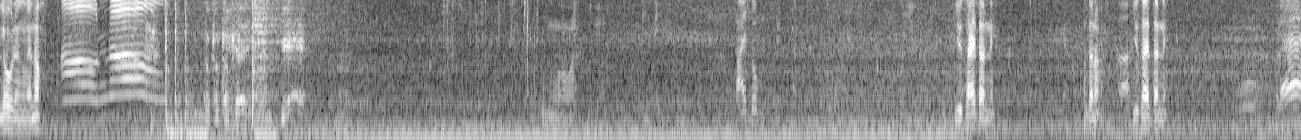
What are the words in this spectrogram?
โลหนึ่งแล้วเนาะ Okay. Yeah. คือหมัววะ สายส้มอยู่ท้ายตอนนี้เอาตอนน่ะฮะอยู่ท้ายตอนนี้พอแล้ว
